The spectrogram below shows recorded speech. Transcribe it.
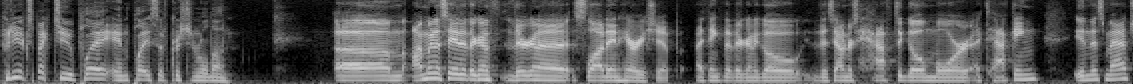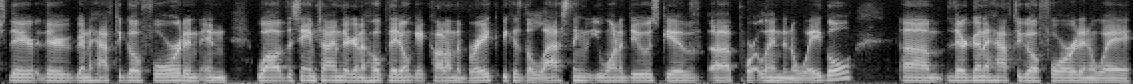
Who do you expect to play in place of Christian Roldan? Um, I'm gonna say that they're gonna they're gonna slot in Harry Shipp. I think that they're gonna go. The Sounders have to go more attacking in this match. They're they're gonna have to go forward, and and while at the same time they're gonna hope they don't get caught on the break because the last thing that you want to do is give uh, Portland an away goal. Um, they're going to have to go forward in a way.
